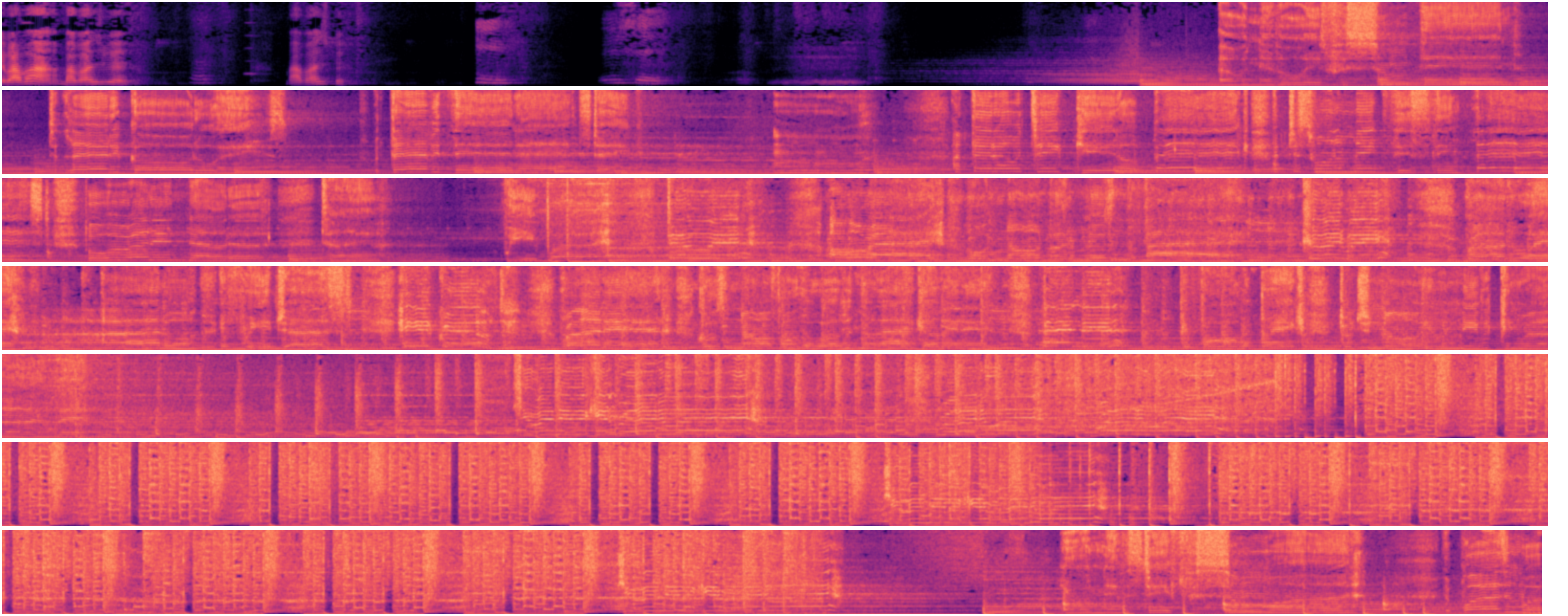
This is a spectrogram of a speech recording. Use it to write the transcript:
কে বাবা বাবা আসবে বাবা আসবে I would never wait for something to let it go to waste with everything at stake. Mm. I thought I would take it out of time. We were. it wasn't worth it.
